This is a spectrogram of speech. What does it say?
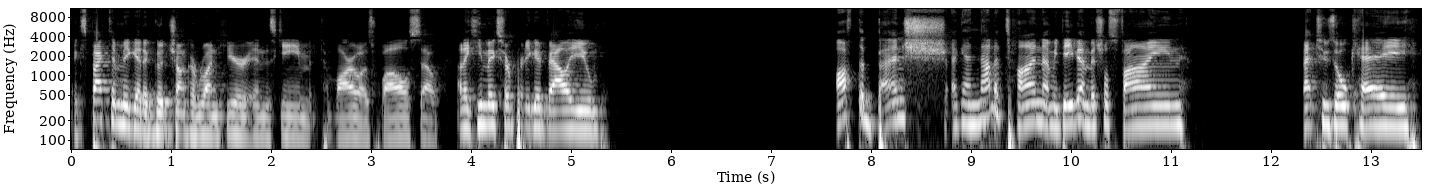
Expect him to get a good chunk of run here in this game tomorrow as well. So I think he makes a pretty good value. Off the bench, again, not a ton. I mean, Davion Mitchell's fine. Matt Two's okay.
